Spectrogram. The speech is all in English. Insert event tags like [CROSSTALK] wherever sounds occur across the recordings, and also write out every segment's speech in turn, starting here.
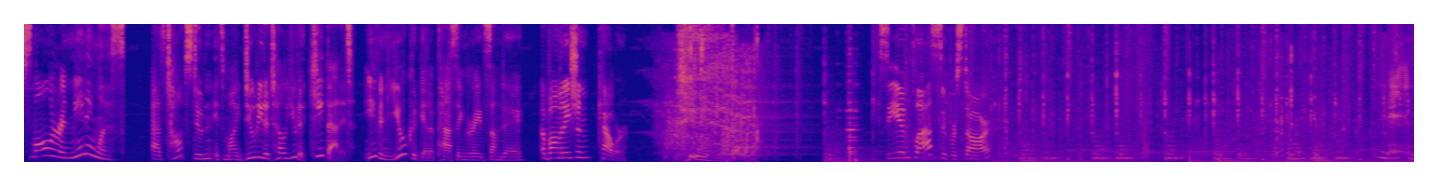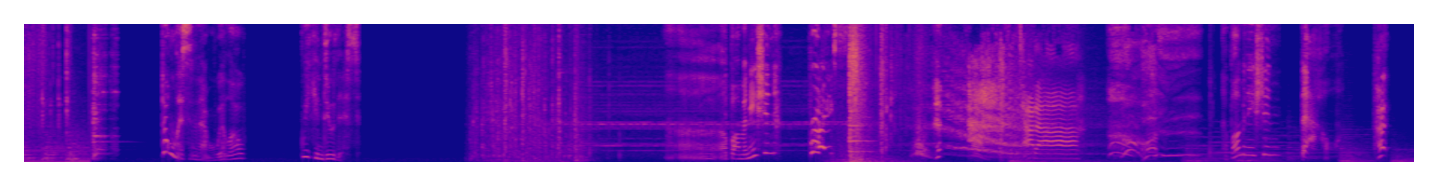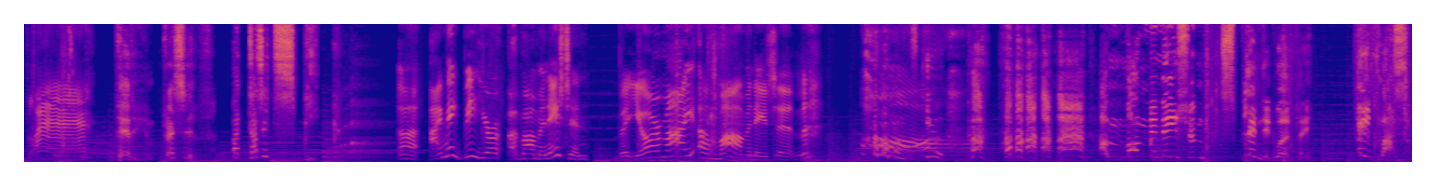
smaller and meaningless. As top student, it's my duty to tell you to keep at it. Even you could get a passing grade someday. Abomination, cower. [LAUGHS] See you in class, superstar. Don't listen to them, Willow. We can do this. Uh, abomination? Bryce! Ta-da! abomination, bow. Blah. Very impressive. But does it speak? Uh, I may be your abomination, but you're my abomination. Ha! Ha! Ha! Ha! Abomination! Splendid wordplay. A plus.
